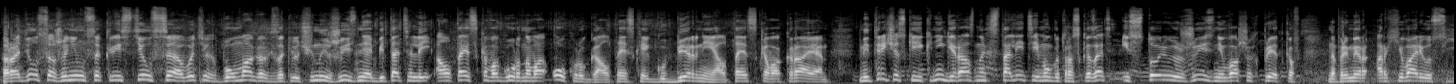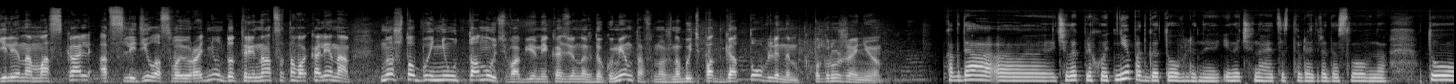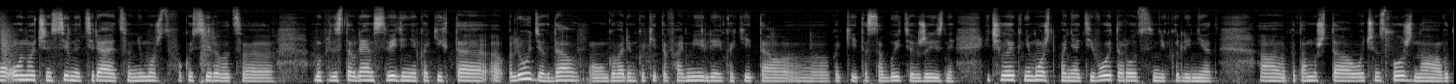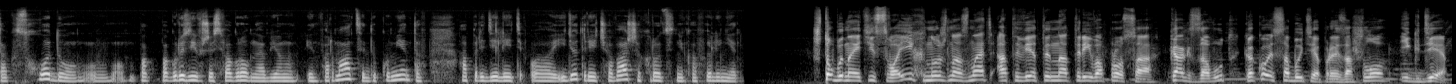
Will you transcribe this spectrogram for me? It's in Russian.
Родился, женился, крестился. В этих бумагах заключены жизни обитателей Алтайского горного округа, Алтайской губернии, Алтайского края. Метрические книги разных столетий могут рассказать историю жизни ваших предков. Например, архивариус Елена Маскаль отследила свою родню до 13-го колена. Но чтобы не утонуть в объеме казенных документов, нужно быть подготовленным к погружению. Когда э, человек приходит неподготовленный и начинает составлять родословную, то он очень сильно теряется, он не может сфокусироваться. Мы предоставляем сведения о каких-то э, людях, да, говорим какие-то фамилии, какие-то э, какие события в жизни, и человек не может понять, его это родственник или нет, э, потому что очень сложно вот так сходу, погрузившись в огромный объем информации, документов, определить, идет речь о ваших родственниках или нет. Чтобы найти своих, нужно знать ответы на три вопроса. Как зовут, какое событие произошло и где.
